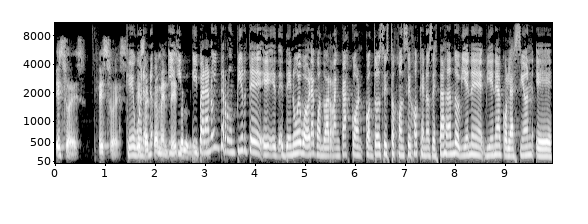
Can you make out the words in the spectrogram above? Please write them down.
Eso es. Eso es. Qué bueno. No, Exactamente. y, eso y- es lo que- y para no interrumpirte eh, de, de nuevo ahora cuando arrancás con, con todos estos consejos que nos estás dando, viene, viene a colación eh,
